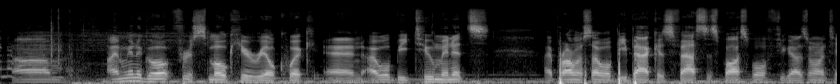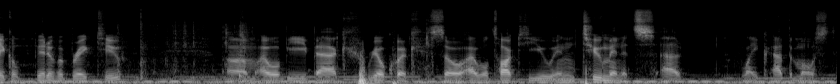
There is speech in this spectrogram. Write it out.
in a Um, I'm gonna go out for a smoke here real quick, and I will be two minutes. I promise I will be back as fast as possible. If you guys want to take a bit of a break too, um, I will be back real quick. So I will talk to you in two minutes at, like, at the most.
